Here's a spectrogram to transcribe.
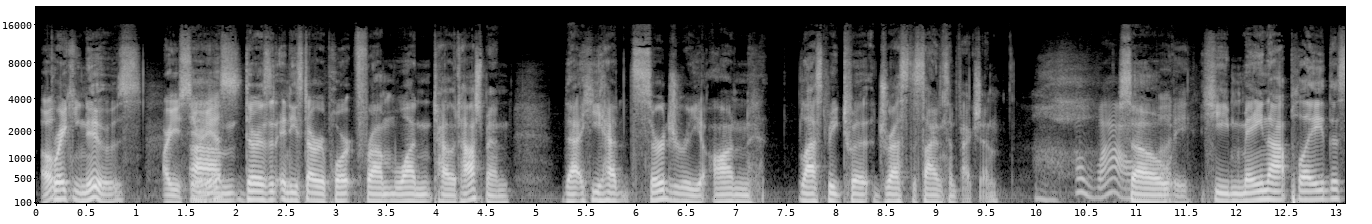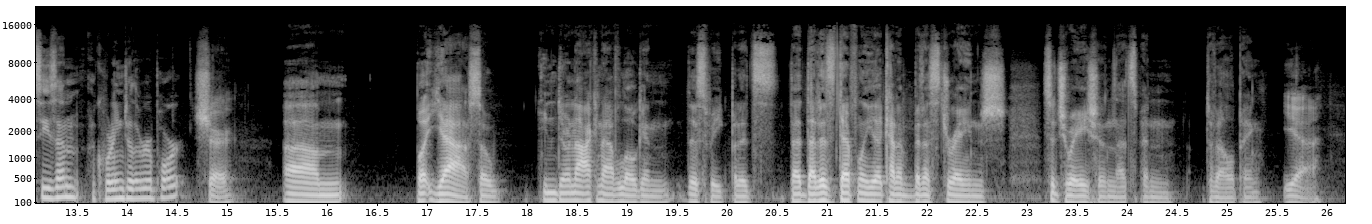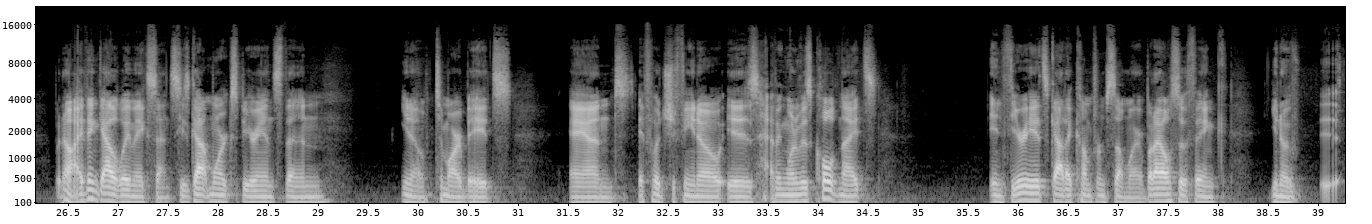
Oh. Breaking news. Are you serious? Um, there is an Indy Star report from one Tyler Tachman that he had surgery on last week to address the sinus infection. Oh wow. So buddy. he may not play this season, according to the report. sure. Um, but yeah, so they're not going to have Logan this week, but it's that that has definitely a, kind of been a strange situation that's been developing. Yeah. But no, I think Galloway makes sense. He's got more experience than, you know, Tamar Bates. And if Hood-Schifino is having one of his cold nights, in theory, it's got to come from somewhere. But I also think, you know,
